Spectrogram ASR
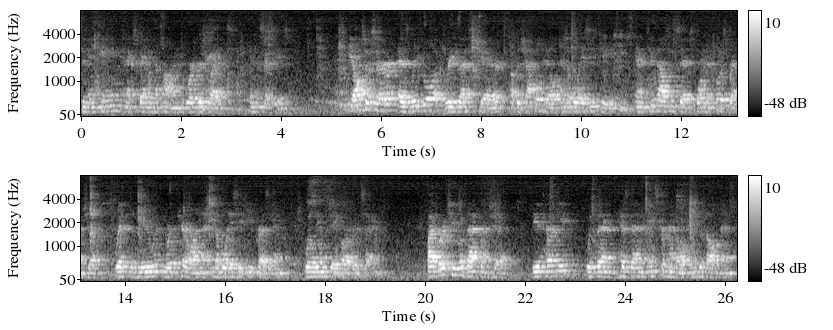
to maintaining and expanding upon workers' rights in the 60s. He also served as legal redress chair of the Chapel Hill NAACP, and in 2006 formed a close friendship with the new North Carolina NAACP president, William J. Barber II. By virtue of that friendship, the attorney then, has been instrumental in the development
